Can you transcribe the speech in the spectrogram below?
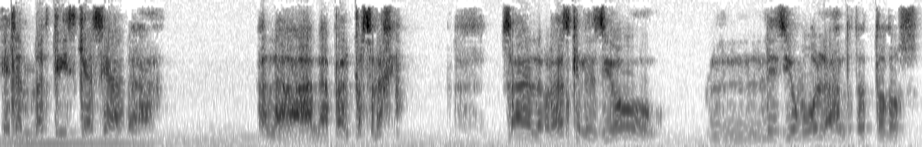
es la misma actriz que hace a la, a la, al personaje. O sea, la verdad es que les dio, les dio bola a, todos.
